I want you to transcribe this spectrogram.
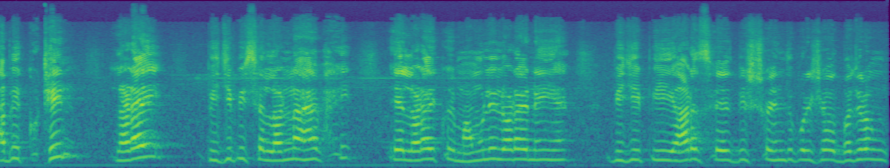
अभी कठिन लड़ाई बीजेपी से लड़ना है भाई। ये लड़ाई कोई मामूली लड़ाई नहीं है। बीजेपी आर से विश्व हिंदू परिषद बजरंग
